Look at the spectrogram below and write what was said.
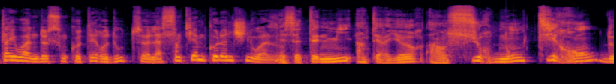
Taïwan, de son côté, redoute la cinquième colonne chinoise. Et cet ennemi intérieur a un surnom tyran de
